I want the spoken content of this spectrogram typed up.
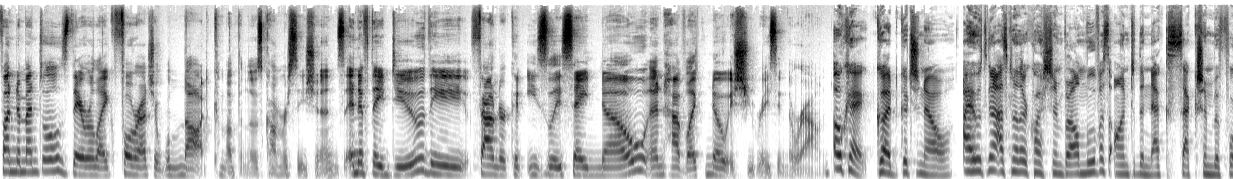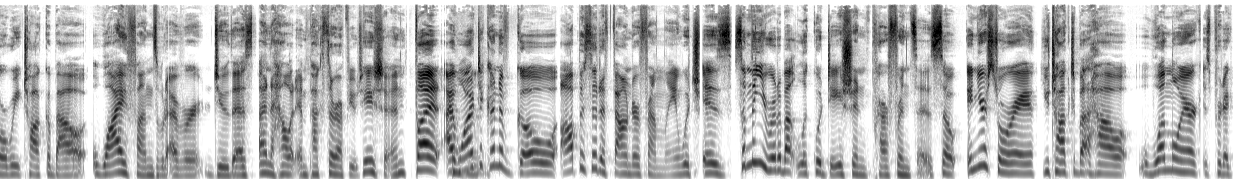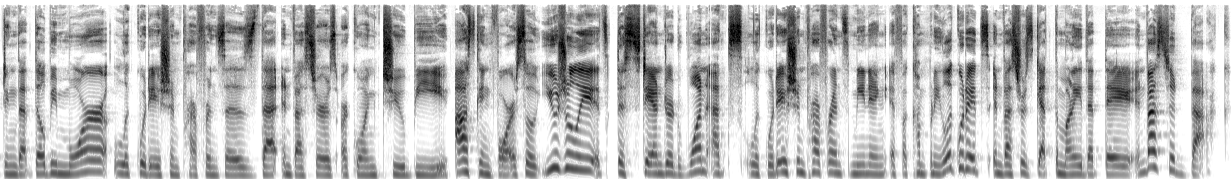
fundamentals, they were like, full ratchet will not come up in those conversations. And if they do, the founder could easily say no and have like no issue raising the round. Okay, good. Good to know. I was going to ask another question, but I'll move us on to the next section before we talk about why funds would ever do this and how it impacts their reputation. But I wanted to mm-hmm. kind of go opposite of founder friendly, which is something you wrote about liquidation preferences. So in your story, you talked about how one lawyer is predicting that there'll be more liquidation preferences that investors are going to be asking for. So usually it's the standard 1x liquidation preference, meaning if a company liquidates, investors get the money that they invested back.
